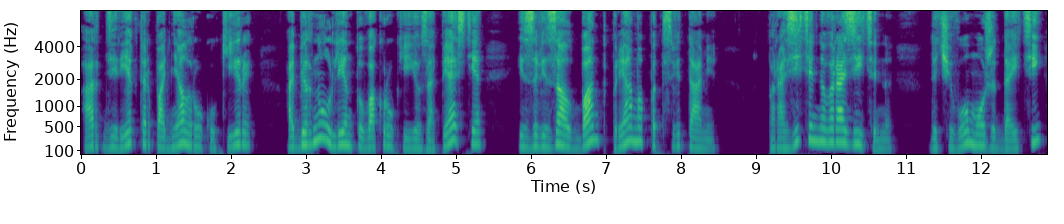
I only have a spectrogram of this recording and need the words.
Арт-директор поднял руку Киры, обернул ленту вокруг ее запястья и завязал бант прямо под цветами. Поразительно выразительно, до чего может дойти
